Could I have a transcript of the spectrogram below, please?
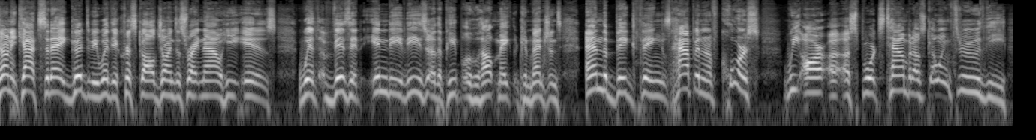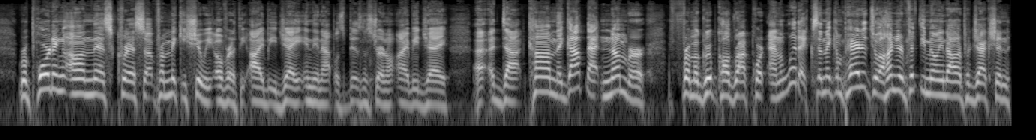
Tony Katz today. Good to be with you. Chris Gahl joins us right now. He is with Visit Indy. These are the people who help make the conventions and the big things happen. And of course, we are a, a sports town. But I was going through the reporting on this, Chris, uh, from Mickey Shuey over at the IBJ, Indianapolis Business Journal, IBJ.com. Uh, they got that number from a group called Rockport Analytics, and they compared it to a $150 million projection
